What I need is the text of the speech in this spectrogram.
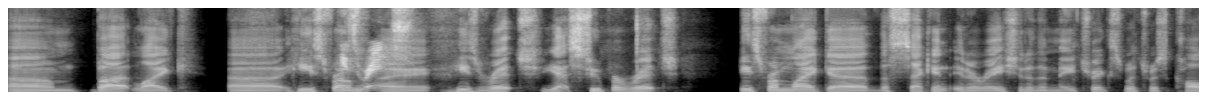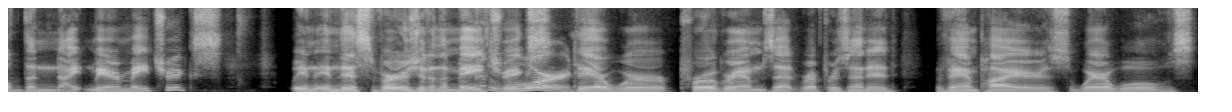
um but like uh he's from He's rich. a- he's rich yeah super rich He's from like uh the second iteration of the Matrix, which was called the Nightmare Matrix. In in this version of the Matrix, there were programs that represented vampires, werewolves,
